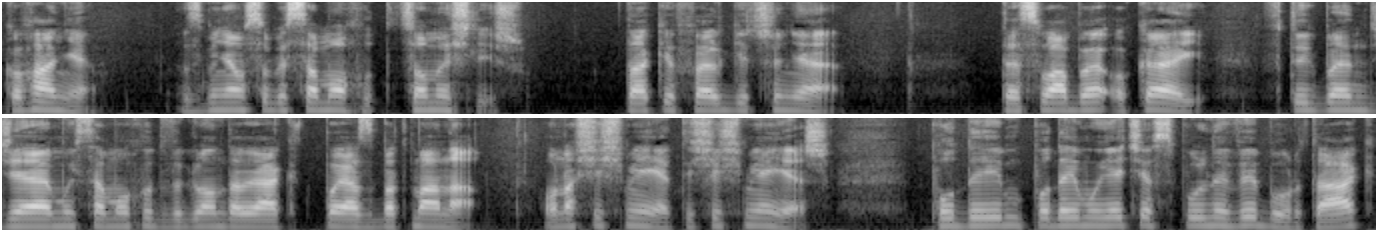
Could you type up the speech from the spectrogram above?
Kochanie, zmieniam sobie samochód. Co myślisz? Takie felgi czy nie? Te słabe? Ok. W tych będzie mój samochód wyglądał jak pojazd Batmana. Ona się śmieje, ty się śmiejesz. Podejm podejmujecie wspólny wybór, tak?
